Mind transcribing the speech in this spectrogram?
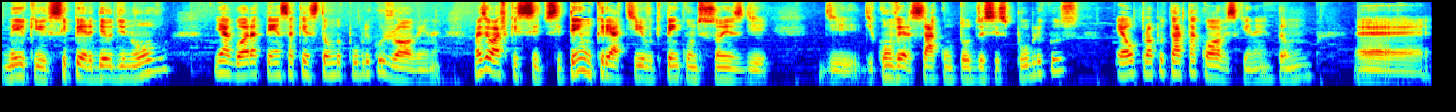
meio que se perdeu de novo, e agora tem essa questão do público jovem. Né? Mas eu acho que se, se tem um criativo que tem condições de, de, de conversar com todos esses públicos, é o próprio Tartakovsky. Né? Então. É,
